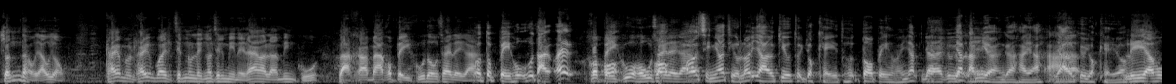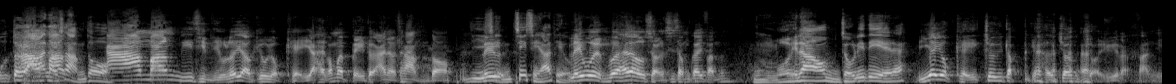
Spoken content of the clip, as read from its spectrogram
準頭有肉，睇有冇睇喂正另一個正面嚟睇下兩邊估，嗱係咪啊個鼻估都好犀利㗎。我個鼻好好大，誒個鼻鼓好犀利㗎我前有條女又係叫玉琪，多鼻同一一又係叫玉琪撚樣嘅，係啊，又係叫玉琪喎。你有對眼差唔多啱啱以前條女又叫玉琪，又係咁嘅鼻對眼又差唔多。以前之前有一條，你會唔會喺度嘗試浸雞粉咧？唔會啦，我唔做呢啲嘢咧。而家玉琪最特別嘅係張嘴啦，反而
